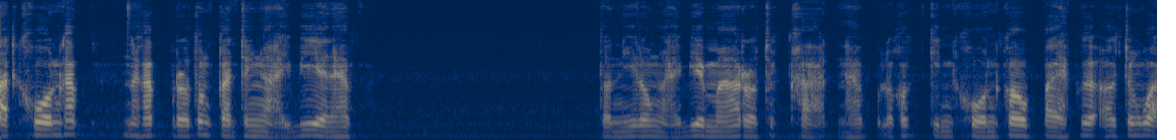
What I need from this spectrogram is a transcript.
ตัดโคนครับ นะครับ เราต้องการจะหงายเบี้ยนะครับ ตอนนี้เราหงายเบี้ยม้าเราจะขาดนะครับแล้วก็กินโคนเข้าไปเพื่อเอาจังหวะ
